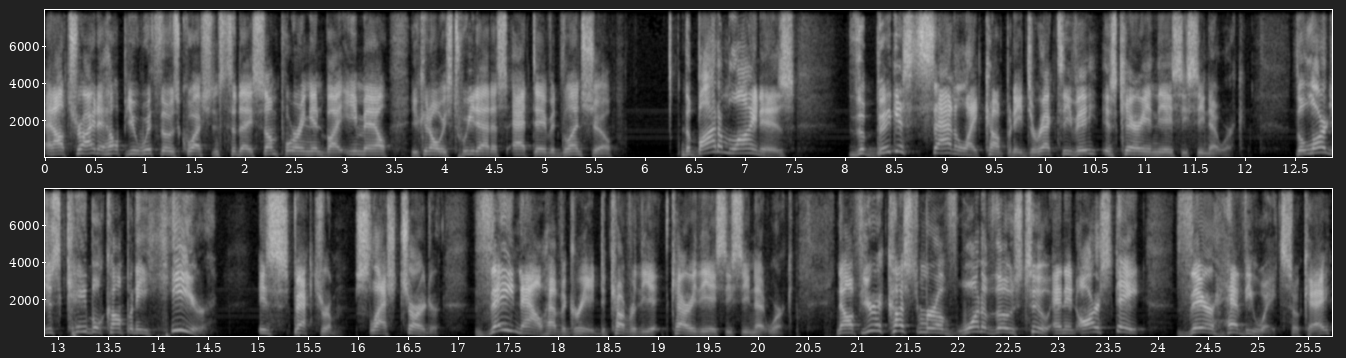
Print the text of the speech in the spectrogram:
and I'll try to help you with those questions today. Some pouring in by email. You can always tweet at us at David Glenn Show. The bottom line is the biggest satellite company, DirecTV, is carrying the ACC network. The largest cable company here is Spectrum slash Charter. They now have agreed to cover the carry the ACC network. Now, if you're a customer of one of those two, and in our state, they're heavyweights, okay?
